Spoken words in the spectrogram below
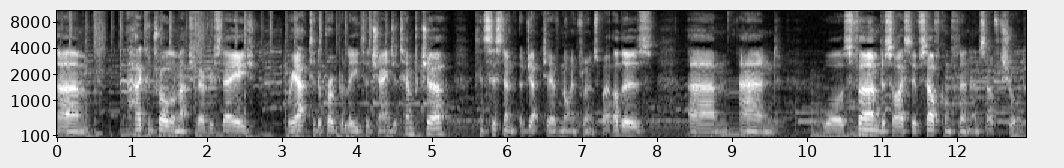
um, had control of the match at every stage, reacted appropriately to change of temperature, consistent objective, not influenced by others, um, and was firm, decisive, self confident, and self assured.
